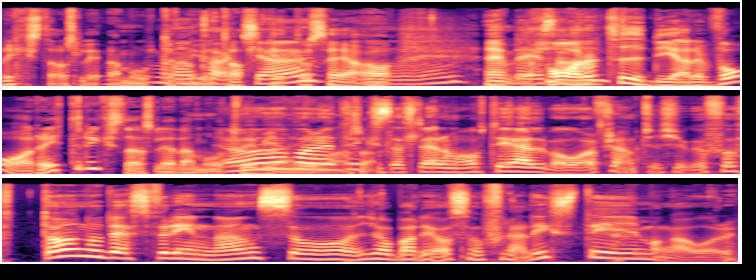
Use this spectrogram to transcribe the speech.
riksdagsledamoten, det är ju taskigt att säga. Ja. Mm, Eh, är Har sant. tidigare varit riksdagsledamot Jag har varit Johansson. riksdagsledamot i 11 år fram till 2017 och dessförinnan så jobbade jag som journalist i många år.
